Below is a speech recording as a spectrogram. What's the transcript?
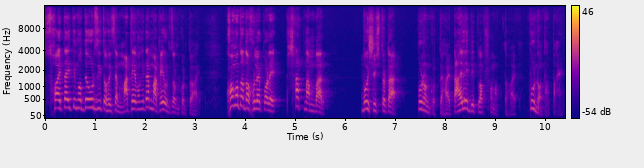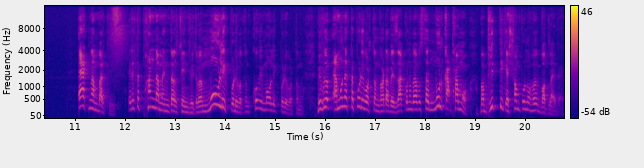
ছয়টা ইতিমধ্যে অর্জিত হয়েছে মাঠে এবং এটা মাঠে অর্জন করতে হয়। ক্ষমতা দখলের পরে সাত নাম্বার বৈশিষ্ট্যটা পূরণ করতে হয়। তাহলেই বিপ্লব সমাপ্ত হয়, পূর্ণতা পায়। এক নাম্বার কি? এটা একটা ফান্ডামেন্টাল চেঞ্জ হইতে পারে, মৌলিক পরিবর্তন, খুবই মৌলিক পরিবর্তন। বিপ্লব এমন একটা পরিবর্তন ঘটাবে যা কোনো ব্যবস্থার মূল কাঠামো বা ভিত্তিকে সম্পূর্ণভাবে বদলায় দেয়।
